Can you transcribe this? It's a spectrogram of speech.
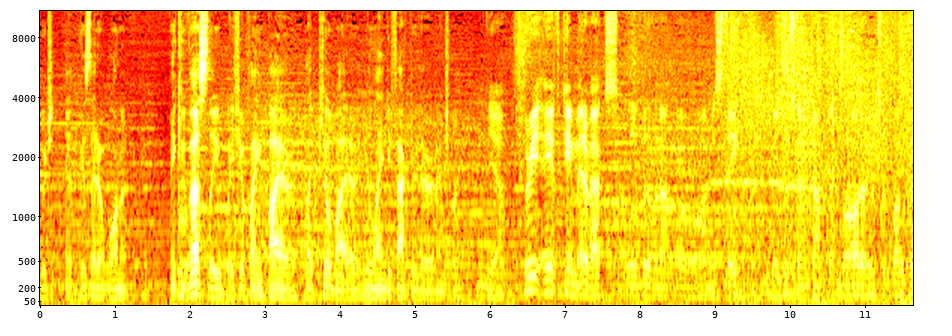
which uh, because they don't want it. And conversely, if you're playing bio, like pure bio, you'll land your factory there eventually. Yeah. Three AFK medevacs, a little bit of, an, uh, of a mistake. Major's gonna jump that Marauder into the bunker.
